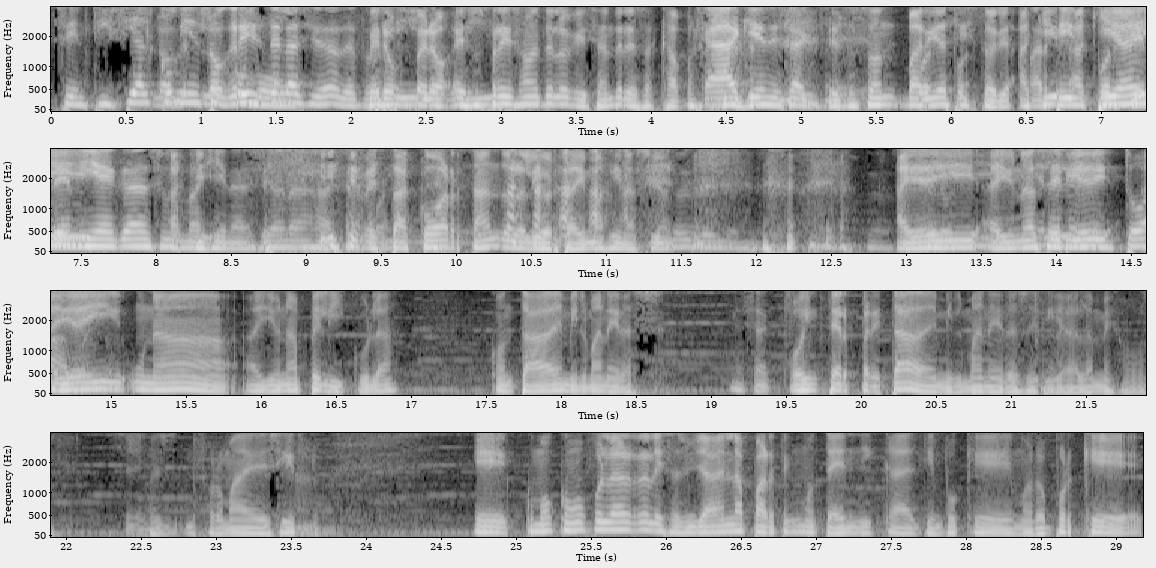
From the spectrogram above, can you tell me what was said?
Sentí si al comienzo. Lo gris de la ciudad. pero pero eso es precisamente lo que dice Andrés acá. Cada quien, exacto. Esas son varias historias. Aquí, aquí ¿por qué le niega su imaginación? Sí, me está coartando la libertad de imaginación. hay, hay, una serie, hay, hay, una, hay una película contada de mil maneras. Exacto. O interpretada de mil maneras sería la mejor pues, forma de decirlo. Eh, ¿cómo, ¿Cómo fue la realización ya en la parte como técnica, el tiempo que demoró? Porque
